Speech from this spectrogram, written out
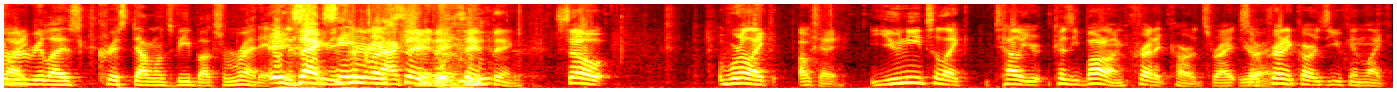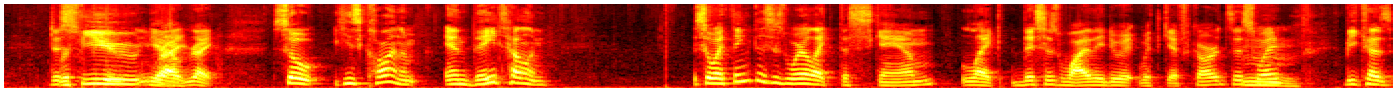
after we realized Chris downloads V Bucks from Reddit. exactly Same pretty reaction. same same thing. So we're like, okay, you need to like tell your because he bought on credit cards, right? So right. credit cards you can like dispute, Refute, yeah. right, right. So he's calling them, and they tell him. So I think this is where like the scam, like this is why they do it with gift cards this way, Mm. because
